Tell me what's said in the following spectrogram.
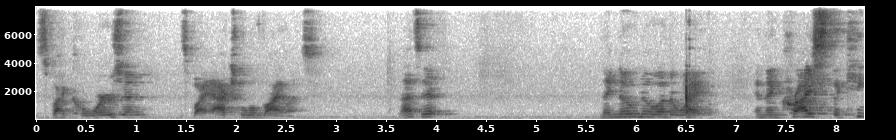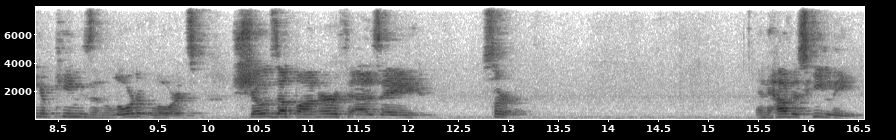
it's by coercion, it's by actual violence. That's it. They know no other way. And then Christ, the King of Kings and Lord of Lords, shows up on earth as a servant. And how does he lead?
